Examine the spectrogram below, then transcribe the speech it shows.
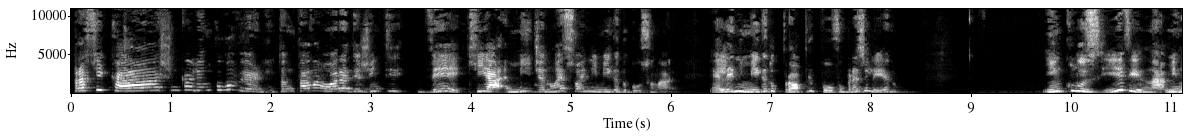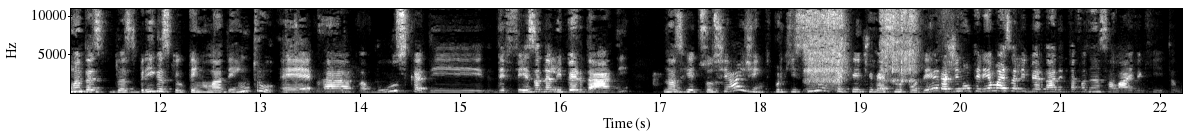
para ficar chincalhando com o governo. Então tá na hora de a gente ver que a mídia não é só inimiga do Bolsonaro, ela é inimiga do próprio povo brasileiro. Inclusive, na, uma das, das brigas que eu tenho lá dentro é a, a, busca de defesa da liberdade nas redes sociais, gente. Porque se o PT tivesse no poder, a gente não teria mais a liberdade de estar fazendo essa live aqui, Ítalo.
